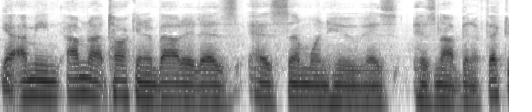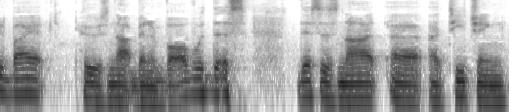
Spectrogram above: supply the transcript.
Yeah, I mean, I'm not talking about it as as someone who has has not been affected by it, who's not been involved with this. This is not uh, a teaching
